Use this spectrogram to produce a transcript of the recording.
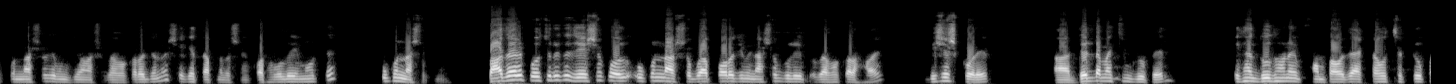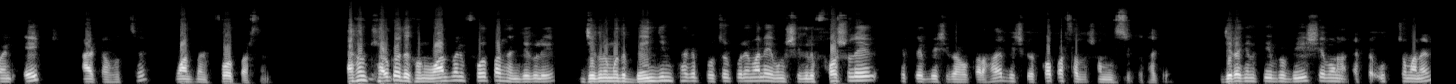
উপন্যাসক এবং জীবনাশক ব্যবহার করার জন্য সেক্ষেত্রে আপনাদের সঙ্গে কথা বলব এই মুহূর্তে উপন্যাসক নিয়ে। বাজারে প্রচলিত যে সকল উপন্যাসক বা পরজীবী নাশকগুলি ব্যবহার করা হয় বিশেষ করে ডেল্টা ম্যাচিং গ্রুপের এখানে দু ধরনের ফর্ম পাওয়া যায়। একটা হচ্ছে টু পয়েন্ট এইট আর একটা হচ্ছে ওয়ান পয়েন্ট ফোর পার্সেন্ট এখন খেয়াল করে দেখুন ওয়ান পয়েন্ট ফোর পার্সেন্ট যেগুলি, যেগুলোর মধ্যে বেঞ্জিন থাকে প্রচুর পরিমাণে এবং সেগুলি ফসলের ক্ষেত্রে বেশি ব্যবহার করা হয় বিশেষ করে কপার সাথে সংমিশ্রিত থাকে। যেটা কিন্তু তীব্র বিষ এবং একটা উচ্চমানের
